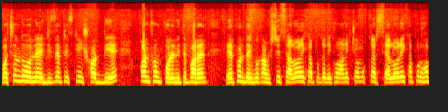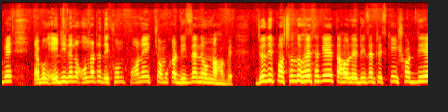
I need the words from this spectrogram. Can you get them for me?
পছন্দ হলে এই ডিজাইনটা স্ক্রিনশট দিয়ে কনফার্ম করে নিতে পারেন। এরপর দেখব কামিজটির স্যালোয়ারের কাপড়টা দেখুন, অনেক চমৎকার স্যালোয়ারের কাপড় হবে এবং এই ডিজাইনের ওড়নাটা দেখুন, অনেক চমৎকার ডিজাইনের ওড়না হবে। যদি পছন্দ হয়ে থাকে তাহলে ডিজাইনটা স্ক্রিনশট দিয়ে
